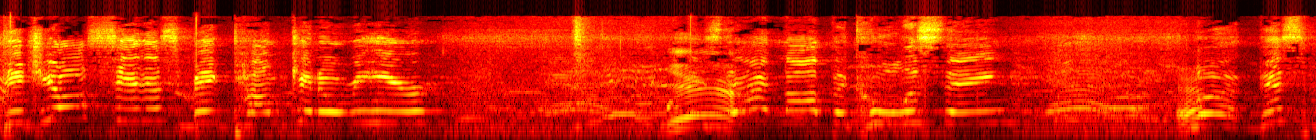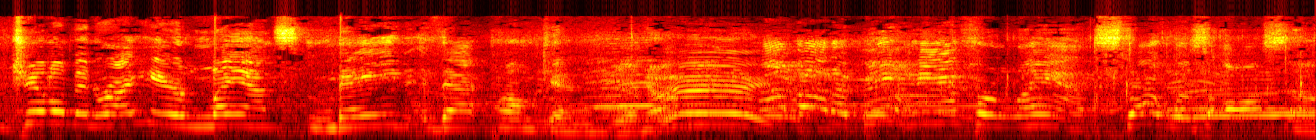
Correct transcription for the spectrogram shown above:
Did y'all see this big pumpkin over here? Yeah. Is that not the coolest thing? Look, this gentleman right here, Lance, made that pumpkin. Hey. How about a big hand for Lance? That was awesome.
